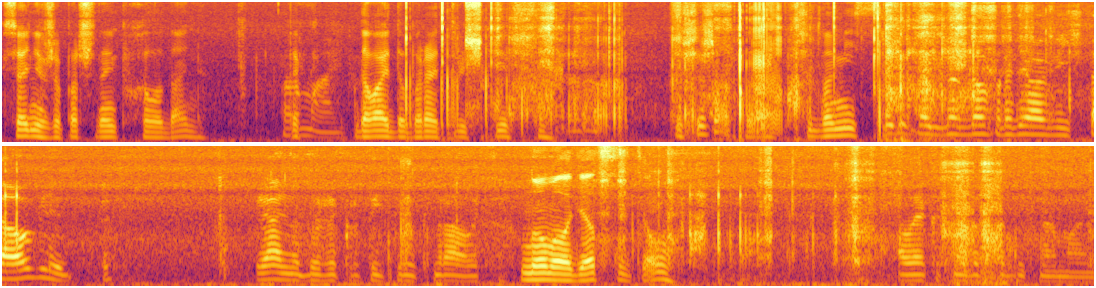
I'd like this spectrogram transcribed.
Сьогодні вже перший день похолодання. Нормально. Давай добирай трючки. Ну ще жарко, ще два місяці. Я так давно про нього мечтав, блін. Реально дуже крутий трюк, нравиться. Ну, молодець, злетіло. Але якось треба сходити нормально.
